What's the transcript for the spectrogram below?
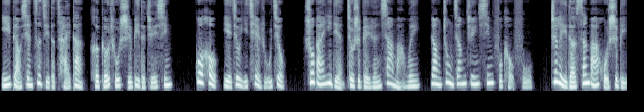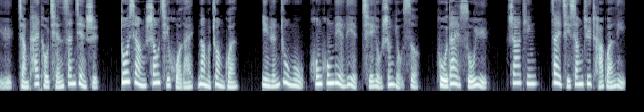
以表现自己的才干和革除时弊的决心。过后也就一切如旧。说白一点，就是给人下马威，让众将军心服口服。这里的三把火是比喻，讲开头前三件事多像烧起火来那么壮观，引人注目，轰轰烈烈且有声有色。古代俗语：沙听，在其乡居茶馆里，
